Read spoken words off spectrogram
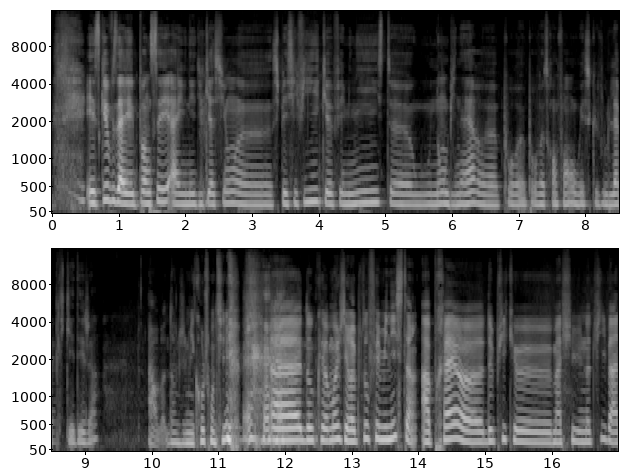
est-ce que vous avez pensé à une éducation spécifique, féministe ou non binaire pour, pour votre enfant, ou est-ce que vous l'appliquez déjà? Alors, bah, donc j'ai le micro, je continue. euh, donc euh, moi, je dirais plutôt féministe. Après, euh, depuis que ma fille, notre fille va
